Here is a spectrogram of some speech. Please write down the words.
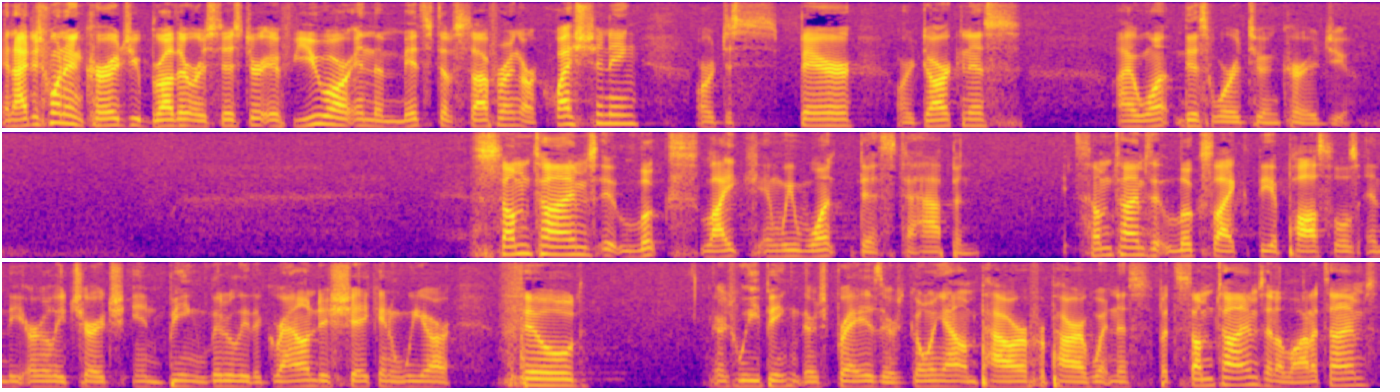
And I just want to encourage you, brother or sister, if you are in the midst of suffering or questioning or despair or darkness, I want this word to encourage you. Sometimes it looks like, and we want this to happen, sometimes it looks like the apostles and the early church in being literally the ground is shaken, we are filled. There's weeping, there's praise, there's going out in power for power of witness. But sometimes, and a lot of times,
